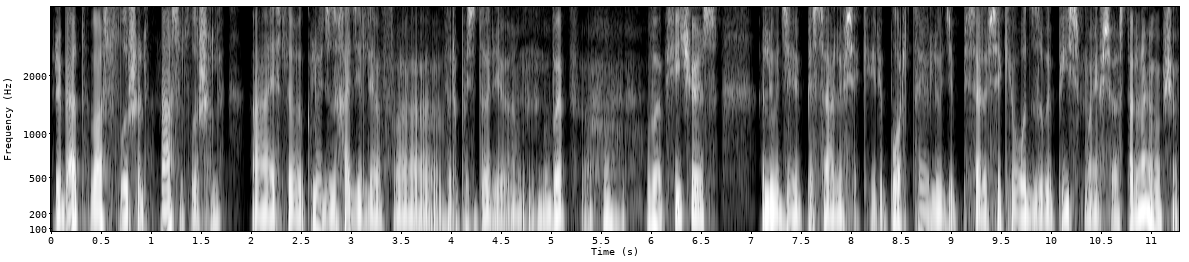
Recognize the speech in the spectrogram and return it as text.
ребят, вас услышали, нас услышали. А если люди заходили в, в репозиторий web, web features, люди писали всякие репорты, люди писали всякие отзывы, письма и все остальное. В общем,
